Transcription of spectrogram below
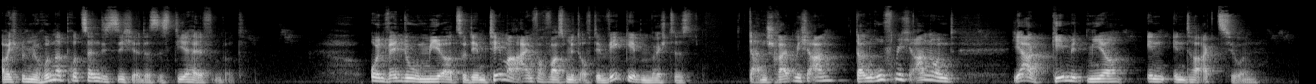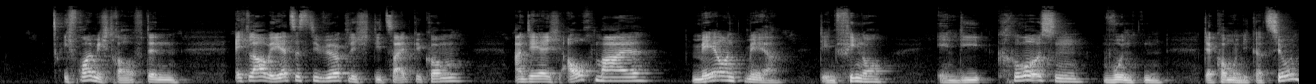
aber ich bin mir hundertprozentig sicher, dass es dir helfen wird. Und wenn du mir zu dem Thema einfach was mit auf den Weg geben möchtest, dann schreib mich an, dann ruf mich an und ja, geh mit mir in Interaktion. Ich freue mich drauf, denn ich glaube, jetzt ist die wirklich die Zeit gekommen, an der ich auch mal mehr und mehr den Finger in die großen Wunden der Kommunikation,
